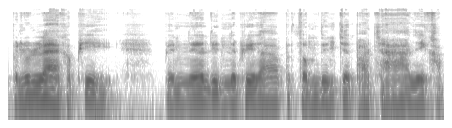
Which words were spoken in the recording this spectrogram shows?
เป็นรุ่นแรกครับพี่ เป็นเนื้อดินนะพี่นะผสมดินเจ็ดป่าช้านี่ครับ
